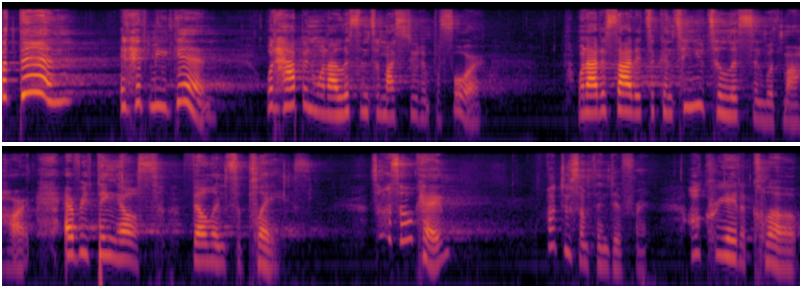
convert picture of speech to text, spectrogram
But then it hit me again. What happened when I listened to my student before? When I decided to continue to listen with my heart, everything else fell into place. So I said, okay, I'll do something different. I'll create a club.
